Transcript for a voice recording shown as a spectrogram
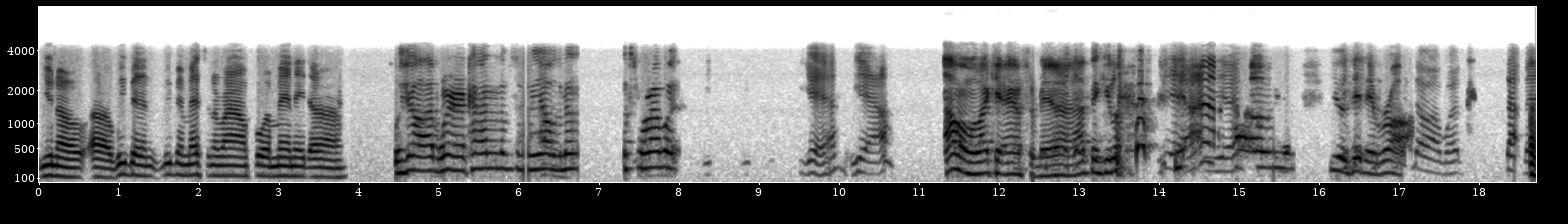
you know, uh we've been we've been messing around for a minute, uh Was y'all wearing condoms when y'all was messing around with? yeah, yeah. I don't like your answer, man. I, I think you like. Yeah, yeah. Oh, you- was hitting it raw. No, I wasn't. Stop man,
